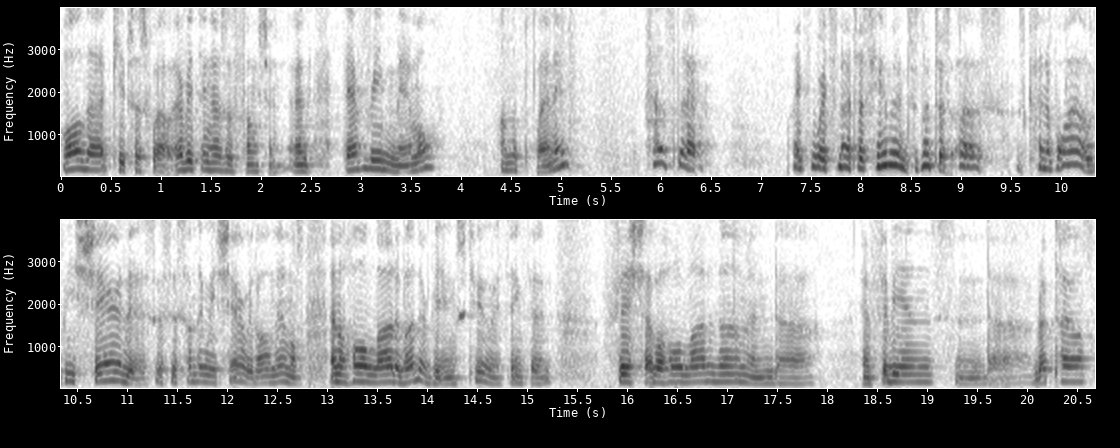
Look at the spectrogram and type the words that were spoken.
All that keeps us well. Everything has a function. And every mammal on the planet has that. Like, it's not just humans, it's not just us. It's kind of wild. We share this. This is something we share with all mammals and a whole lot of other beings, too. I think that fish have a whole lot of them, and uh, amphibians and uh, reptiles.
